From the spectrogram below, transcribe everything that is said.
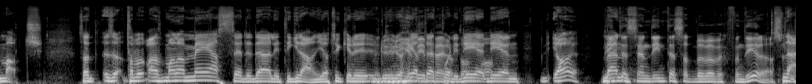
match. Så att, att man har med sig det där lite grann. Jag tycker det, Men du, har är helt rätt på det. Det, det är en, ja, Det är, men, ens, det är inte ens att man behöver fundera. Alltså, nej,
